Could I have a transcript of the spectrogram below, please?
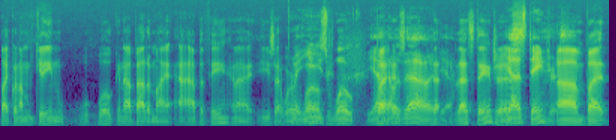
like when I'm getting w- woken up out of my apathy, and I use that word. Wait, woke. you use woke? Yeah, that was uh, that- yeah. That's dangerous. Yeah, that's dangerous. Um, but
